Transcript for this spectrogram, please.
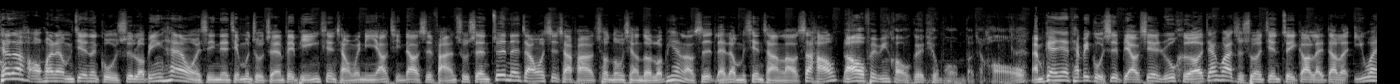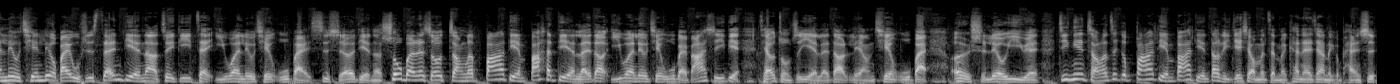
大家好，欢迎来我们今天的股市罗宾汉，我是您的节目主持人费平。现场为您邀请到是法案出身、最能掌握市场法案冲动向的罗宾汉老师来到我们现场，老师好。然后费平好，各位听众朋友们大家好。来，我们看一下台北股市表现如何？加挂指数呢，今天最高来到了一万六千六百五十三点呢，最低在一万六千五百四十二点呢。收盘的时候涨了八点八点，来到一万六千五百八十一点，成交总值也来到两千五百二十六亿元。今天涨了这个八点八点，到底接下来我们怎么看待这样的一个盘势？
